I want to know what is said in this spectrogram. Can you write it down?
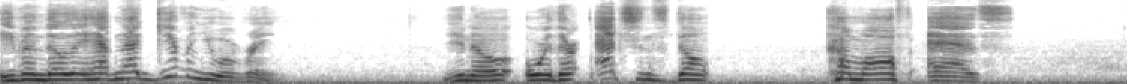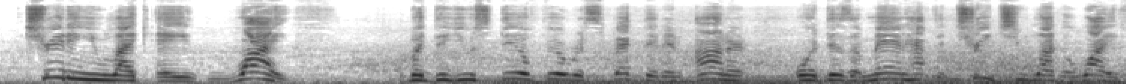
even though they have not given you a ring? You know, or their actions don't come off as treating you like a wife, but do you still feel respected and honored? Or does a man have to treat you like a wife,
